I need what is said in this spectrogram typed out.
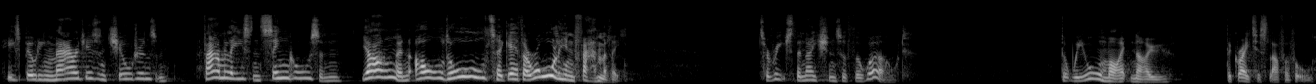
He's building marriages and children's and families and singles and young and old all together, all in family, to reach the nations of the world, that we all might know the greatest love of all.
